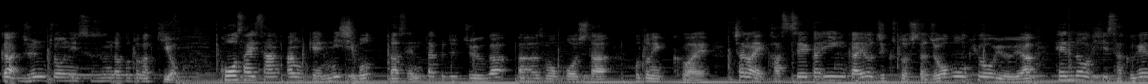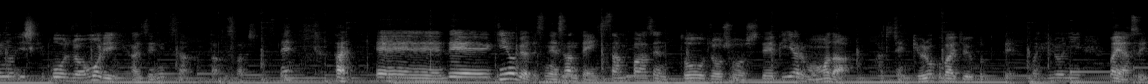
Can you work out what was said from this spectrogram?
が順調に進んだことが寄与高採算案件に絞った選択受注が走行したことに加え社内活性化委員会を軸とした情報共有や変動費削減の意識向上も利益改善につながった素晴らしいですね。はい。えー、で金曜日はですね3.13%上昇して PR もまだ8.96倍ということで、まあ、非常にま安い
